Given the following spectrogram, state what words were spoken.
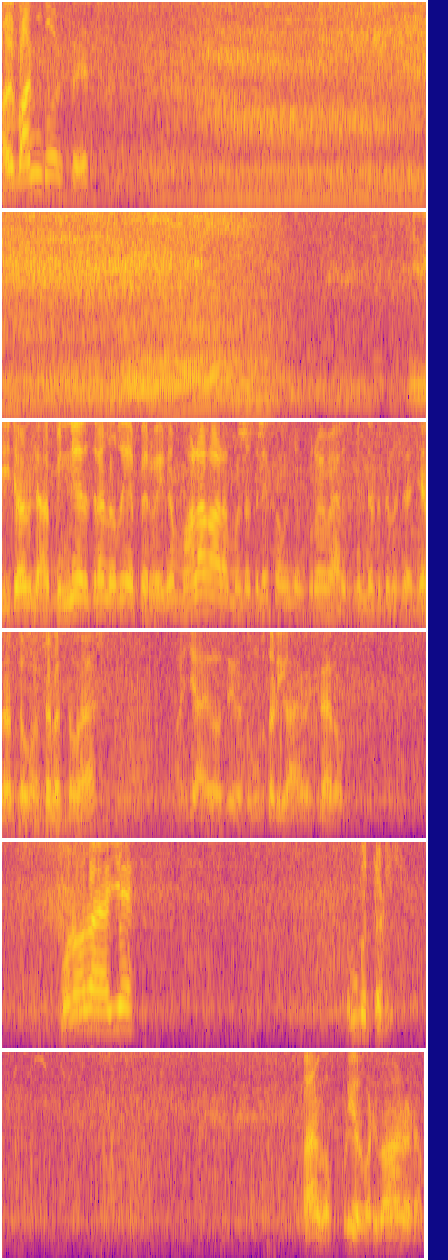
அது ஒன் கோல்ட் ஃபேஸ் இது இல்லை பின்னேரத்தில் நிறைய பேர் வைக்கணும் மழை கால மண்டலத்தில் இப்போ கொஞ்சம் குறைவாக இருக்குது இந்த இடத்துல. ச- ஜனத்தொகை சனத்தொகை. ஐயா ஏதோ செய்ய தும்புத்தடி காய வைக்கிறாரோ? மனோதா ஐயே. தும்புத்தடி பாருங்க அப்படி ஒரு வடிவான இடம்.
